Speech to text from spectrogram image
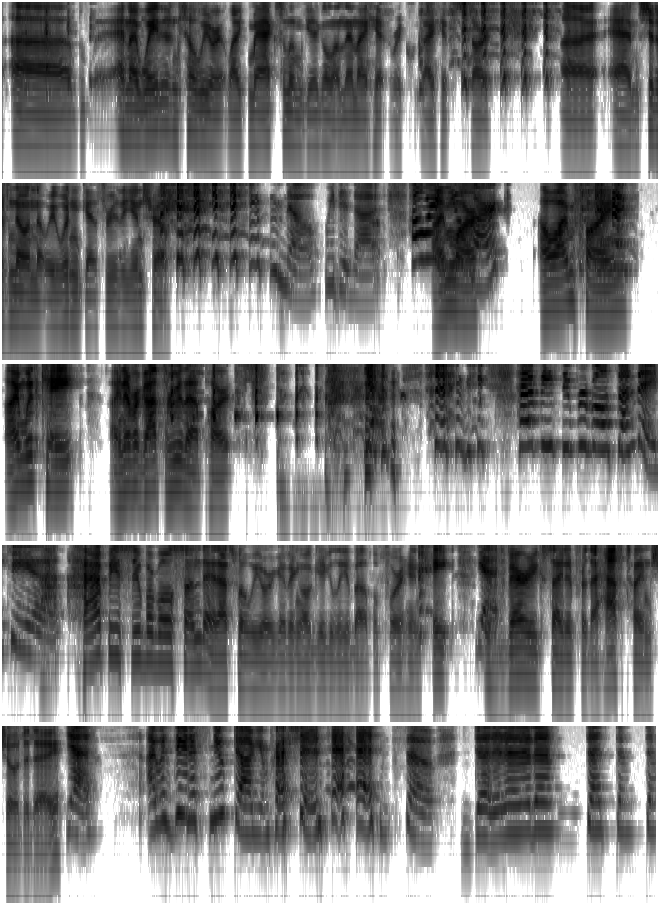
uh, and I waited until we were at like maximum giggle, and then I hit rec- I hit start, uh, and should have known that we wouldn't get through the intro. no, we did not. How are I'm you, Mark. Mark? Oh, I'm fine. I'm with Kate. I never got through that part. yes. Happy Super Bowl Sunday to you. Happy Super Bowl Sunday. That's what we were getting all giggly about beforehand. Kate Yes. is very excited for the halftime show today. Yes. I was doing a Snoop Dogg impression, and so da da da da da da da.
